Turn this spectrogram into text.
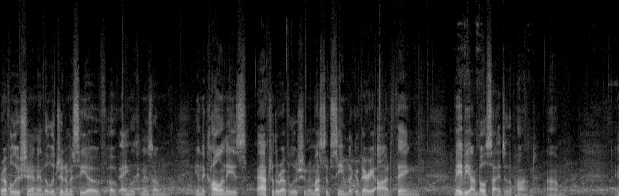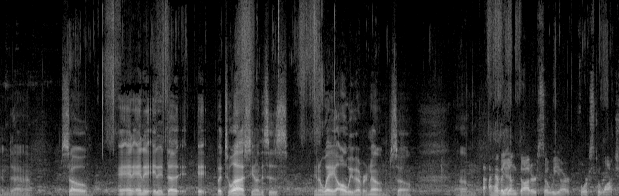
Revolution and the legitimacy of, of Anglicanism in the colonies after the Revolution, it must have seemed like a very odd thing, maybe on both sides of the pond. Um, and uh, so, and, and it, and it does, it, it, but to us, you know, this is in a way all we've ever known. So, um, I have a yeah. young daughter, so we are forced to watch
